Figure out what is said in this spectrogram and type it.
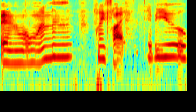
And 1.5 WKC.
